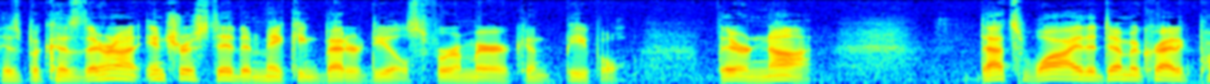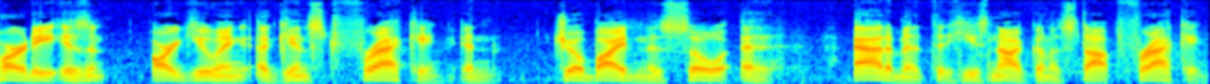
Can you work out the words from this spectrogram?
is because they're not interested in making better deals for American people. They're not. That's why the Democratic Party isn't arguing against fracking, and Joe Biden is so uh, adamant that he's not going to stop fracking.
